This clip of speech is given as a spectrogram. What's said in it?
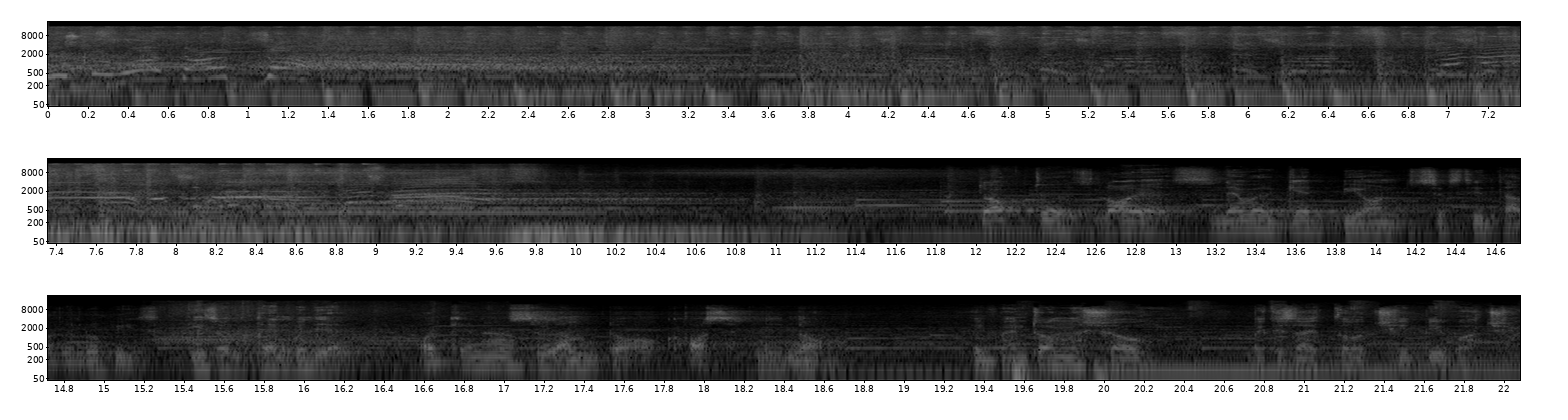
Is the right answer? Doctors, lawyers never get beyond 16,000 rupees. He's on 10 million. What can a slumdog possibly know? We went on the show because I thought she'd be watching.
